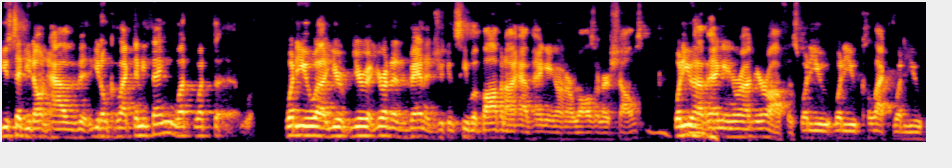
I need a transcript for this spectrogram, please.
you said you don't have you don't collect anything. What what the, what do you uh, you're you're you're at an advantage. You can see what Bob and I have hanging on our walls on our shelves. What do you have hanging around your office? What do you what do you collect? What do you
